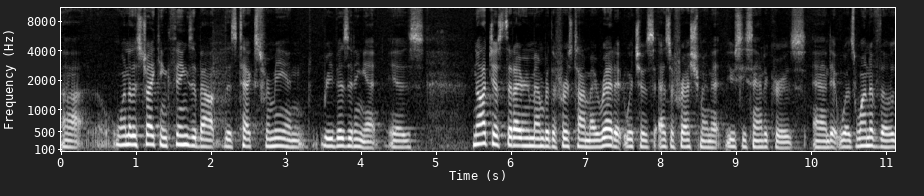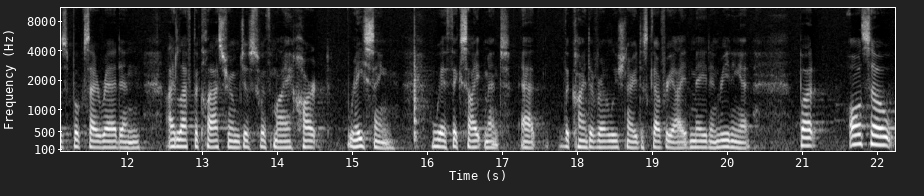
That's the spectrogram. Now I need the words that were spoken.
Uh, one of the striking things about this text for me and revisiting it is not just that I remember the first time I read it, which was as a freshman at UC Santa Cruz, and it was one of those books I read, and I left the classroom just with my heart racing with excitement at the kind of revolutionary discovery I had made in reading it, but also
